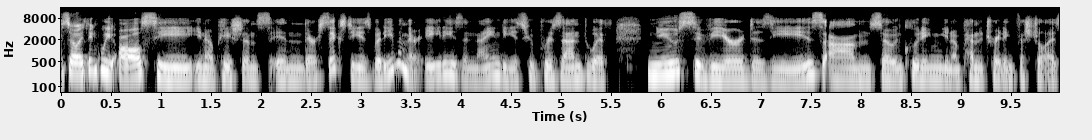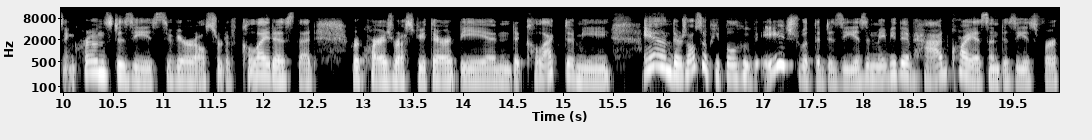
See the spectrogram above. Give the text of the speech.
so i think we all see you know patients in their 60s but even their 80s and 90s who present with new severe disease um, so including you know penetrating fistulizing crohn's disease severe ulcerative colitis that requires rescue therapy and colectomy. And there's also people who've aged with the disease and maybe they've had quiescent disease for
